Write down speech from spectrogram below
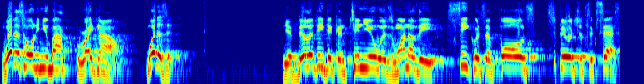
What is holding you back right now? What is it? The ability to continue was one of the secrets of Paul's spiritual success.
